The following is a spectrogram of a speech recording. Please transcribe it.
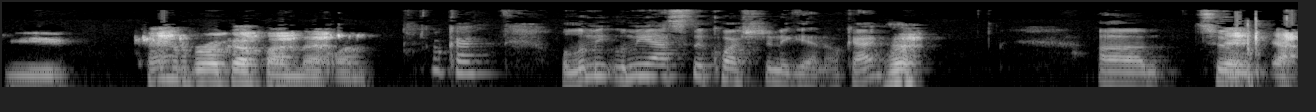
You kind of broke up on that one. Okay. Well, let me let me ask the question again. Okay. um, so, yeah.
